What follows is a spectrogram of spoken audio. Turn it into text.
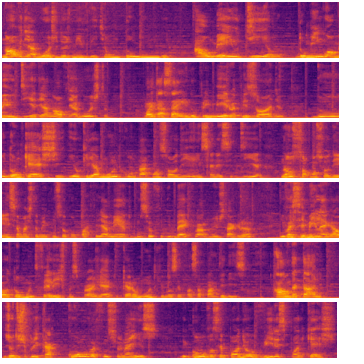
9 de agosto de 2020 é um domingo ao meio-dia. Domingo ao meio-dia, dia 9 de agosto, vai estar saindo o primeiro episódio do Domcast e eu queria muito contar com a sua audiência nesse dia, não só com a sua audiência, mas também com o seu compartilhamento, com o seu feedback lá no Instagram. E vai ser bem legal, eu estou muito feliz com esse projeto, quero muito que você faça parte disso. Ah, um detalhe, deixa eu te explicar como vai funcionar isso e como você pode ouvir esse podcast.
